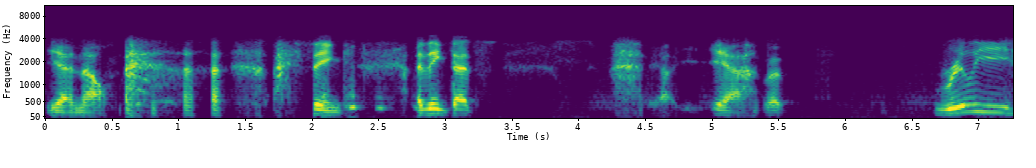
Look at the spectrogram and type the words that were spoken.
yeah, no, I think I think that's yeah, really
